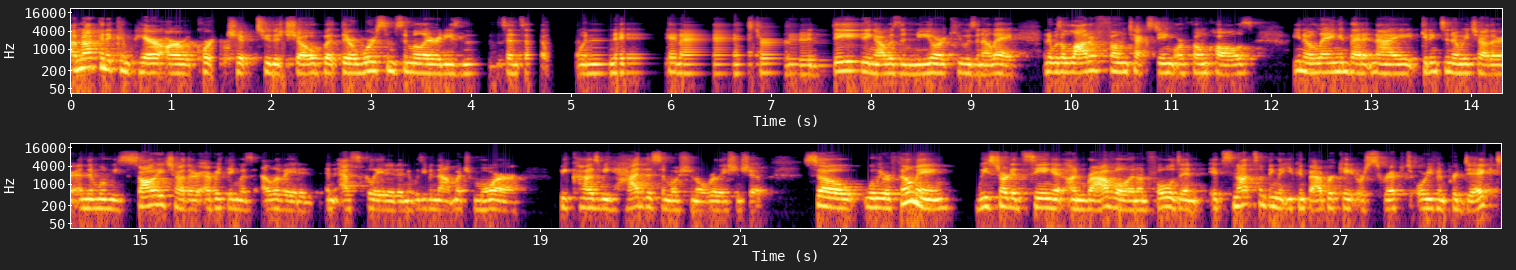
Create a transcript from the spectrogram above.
i'm not going to compare our courtship to the show but there were some similarities in the sense that when nick and i started dating. I was in new york he was in la and it was a lot of phone texting or phone calls you know laying in bed at night getting to know each other and then when we saw each other everything was elevated and escalated and it was even that much more because we had this emotional relationship. So when we were filming we started seeing it unravel and unfold and it's not something that you can fabricate or script or even predict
